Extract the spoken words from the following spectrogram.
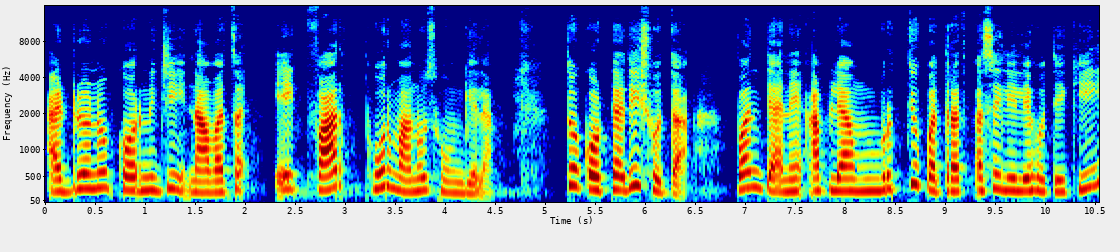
ॲड्रोनो कॉर्निजी नावाचा एक फार थोर माणूस होऊन गेला. तो कोट्याधीश होता. पण त्याने आपल्या मृत्यूपत्रात असे लिहिले होते की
